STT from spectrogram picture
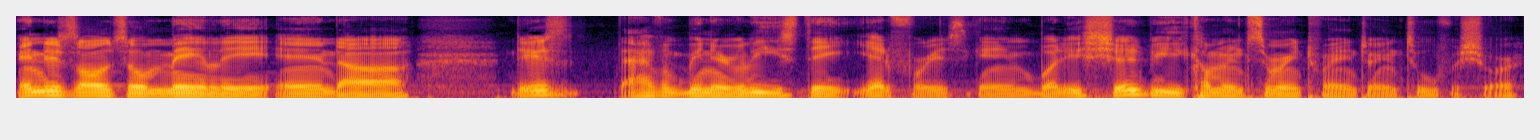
and there's also melee, and uh, there's I haven't been a release date yet for this game, but it should be coming somewhere in 2022 for sure.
